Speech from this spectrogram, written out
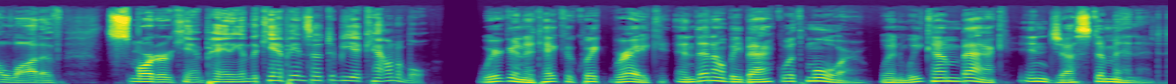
a lot of smarter campaigning, and the campaigns have to be accountable. We're going to take a quick break, and then I'll be back with more when we come back in just a minute.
